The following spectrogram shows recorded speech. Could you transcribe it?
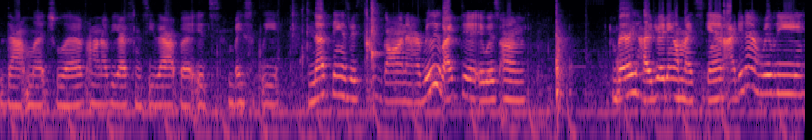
that much left. I don't know if you guys can see that, but it's basically nothing. It's basically gone and I really liked it. It was um very hydrating on my skin. I didn't really,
